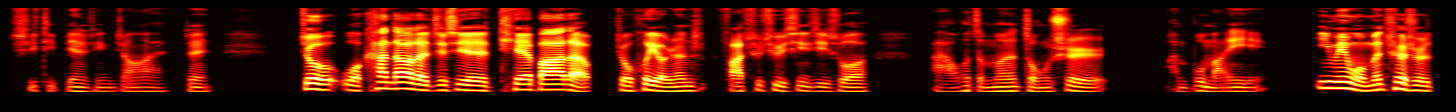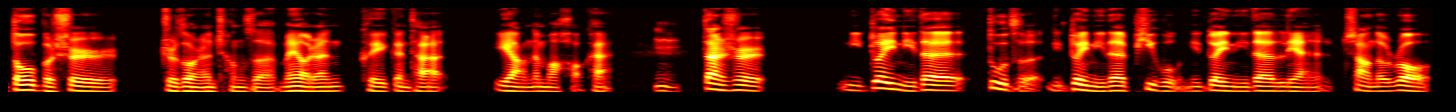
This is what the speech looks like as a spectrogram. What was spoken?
躯体变形障碍，对。就我看到的这些贴吧的，就会有人发出去信息说，啊，我怎么总是很不满意？因为我们确实都不是。制作人橙色，没有人可以跟他一样那么好看。嗯，但是你对你的肚子，你对你的屁股，你对你的脸上的肉，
